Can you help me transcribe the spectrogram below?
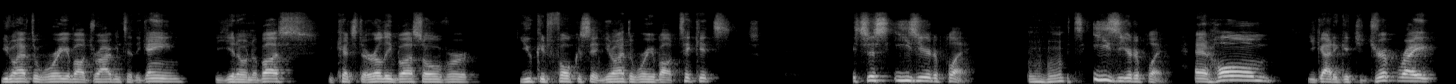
You don't have to worry about driving to the game. You get on the bus, you catch the early bus over, you could focus in. You don't have to worry about tickets. It's just easier to play. Mhm. It's easier to play. At home, you got to get your drip right.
